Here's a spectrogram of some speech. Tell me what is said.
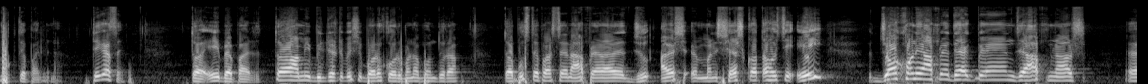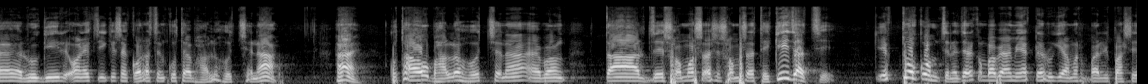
ঢুকতে পারে না ঠিক আছে? তো এই ব্যাপার। তো আমি ভিডিওটা বেশি বড় করব না বন্ধুরা। তো বুঝতে পারছেন, আপনারা মানে শেষ কথা হচ্ছে এই, যখনই আপনি দেখবেন যে আপনার রুগীর অনেক চিকিৎসা করাচ্ছেন, কোথাও ভালো হচ্ছে না। হ্যাঁ কোথাও ভালো হচ্ছে না এবং তার যে সমস্যা সে সমস্যা থেকেই যাচ্ছে। একটুও কমছে না। যেরকমভাবে আমি একটা রুগী আমার বাড়ির পাশে,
